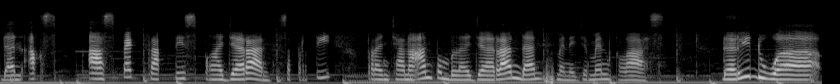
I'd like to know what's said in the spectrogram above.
dan aspek praktis pengajaran seperti perencanaan pembelajaran dan manajemen kelas. Dari dua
